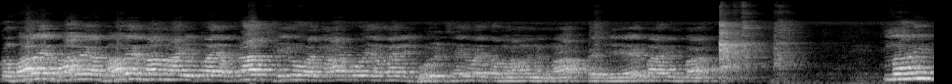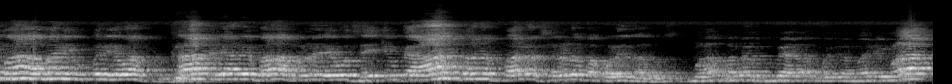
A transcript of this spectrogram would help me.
કે ભાવે ભાવે, અભાવે માં, મારી કોઈ અપરાધ થયો હોય, માં કોઈ અમારી ભૂલ થઈ હોય તો માં મને માફ કરજે, હે મારી માં. મારી માં અમારી ઉપર એવા ઘા કર્યા રે બા મને એવું થઈ ગયું કે આજ મને મારા શરણોમાં પડેલા છું. માં મને મારી માં.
